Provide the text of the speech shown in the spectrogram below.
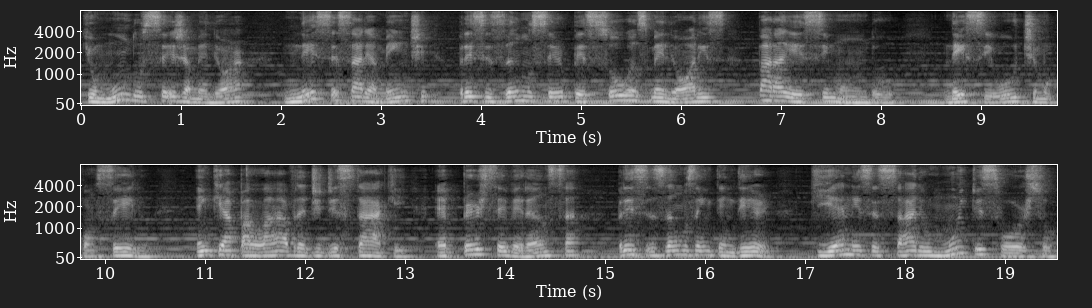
que o mundo seja melhor, necessariamente precisamos ser pessoas melhores para esse mundo. Nesse último conselho, em que a palavra de destaque é perseverança, precisamos entender que é necessário muito esforço,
